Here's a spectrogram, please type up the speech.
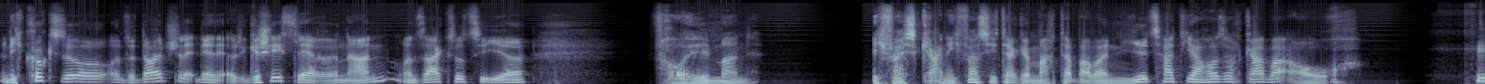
Und ich gucke so unsere deutsche äh, Geschichtslehrerin an und sage so zu ihr, Frau Hillmann, ich weiß gar nicht, was ich da gemacht habe, aber Nils hat die Hausaufgabe auch.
